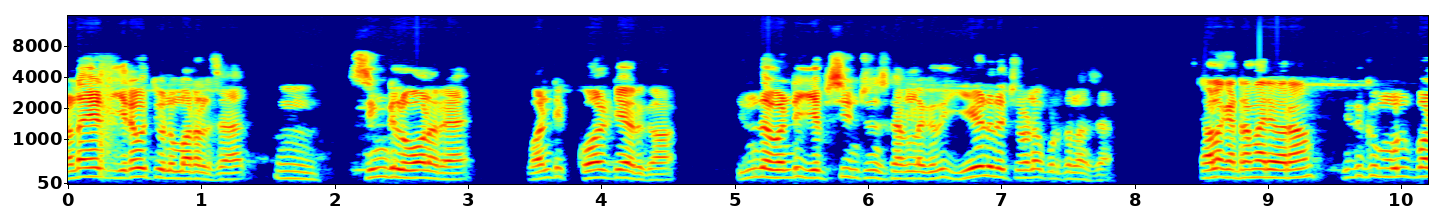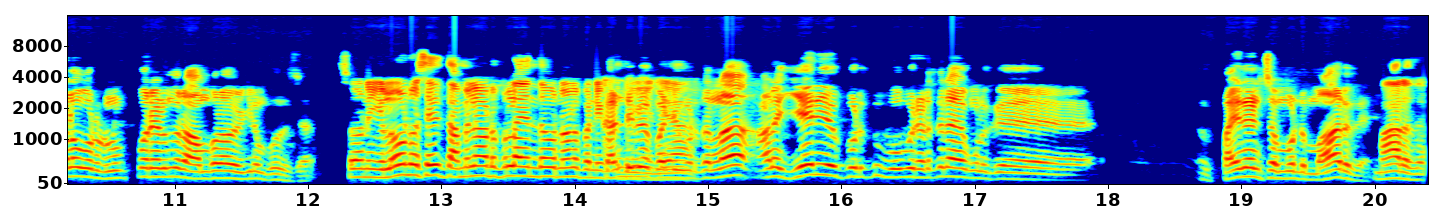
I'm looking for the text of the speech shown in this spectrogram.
ரெண்டாயிரத்தி இருபத்தி ஒன்று மாடல் சார் ம். சிங்கிள் ஓனரு வண்டி குவாலிட்டியா இருக்கும். இந்த வண்டி எஃப்சி இன்சூரன்ஸ் கரண்ட் இருக்குது. ஏழு லட்ச ரூபா கொடுத்துடலாம் சார் எவ்வளவு கட்டுற மாதிரி வரும்? இதுக்கு முன்பணம் ஒரு முப்பது ரூபாயிலிருந்து ஒரு ஐம்பது ரூபா வரைக்கும் போகுது சார் ஸோ நீங்க லோன் வசதி தமிழ்நாடு ஃபுல்லா எந்த ஒரு நாளும் பண்ணி கண்டிப்பா பண்ணி கொடுத்துடலாம். ஆனா ஏரியாவை பொறுத்து ஒவ்வொரு இடத்துல உங்களுக்கு ஃபைனான்ஸ் அமௌண்ட் மாறுது. மாறுது.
